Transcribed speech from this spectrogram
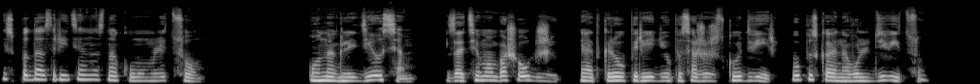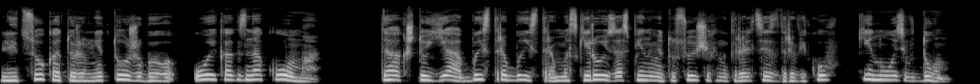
и с подозрительно знакомым лицом. Он огляделся, затем обошел джип и открыл переднюю пассажирскую дверь, выпуская на волю девицу, лицо которой мне тоже было ой как знакомо. Так что я быстро-быстро, маскируясь за спинами тусующих на крыльце здоровяков, кинулась в дом.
